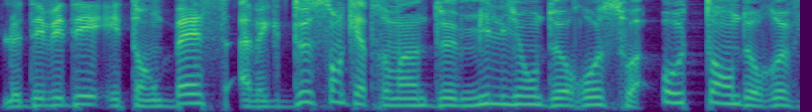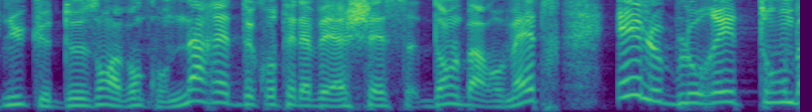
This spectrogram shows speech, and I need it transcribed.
Le DVD est en baisse avec 282 millions d'euros, soit autant de revenus que deux ans avant qu'on arrête de compter la VHS dans le baromètre. Et le Blu-ray tombe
